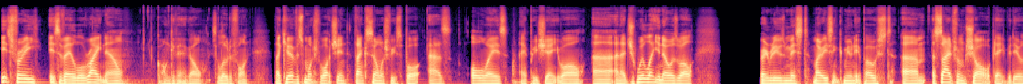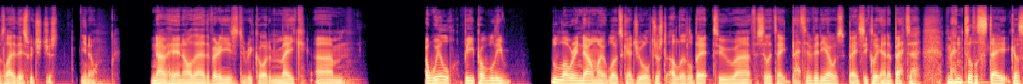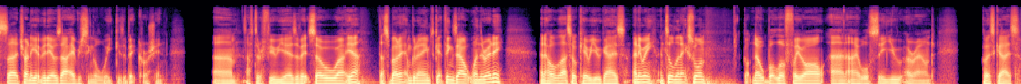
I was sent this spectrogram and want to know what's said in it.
it's free, it's available right now. Go on, give it a go. It's a load of fun. Thank you ever so much for watching. Thanks so much for your support as always. I appreciate you all. Uh, and I just will let you know as well for anybody who's missed my recent community post, um, aside from short update videos like this, which just, you know, neither here nor there, they're very easy to record and make. Um, I will be probably lowering down my upload schedule just a little bit to uh, facilitate better videos, basically, and a better mental state, because uh, trying to get videos out every single week is a bit crushing um, after a few years of it. So, uh, yeah, that's about it. I'm going to aim to get things out when they're ready and I hope that's okay with you guys. Anyway, until the next one, got no but love for you all, and I will see you around. Close, guys.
